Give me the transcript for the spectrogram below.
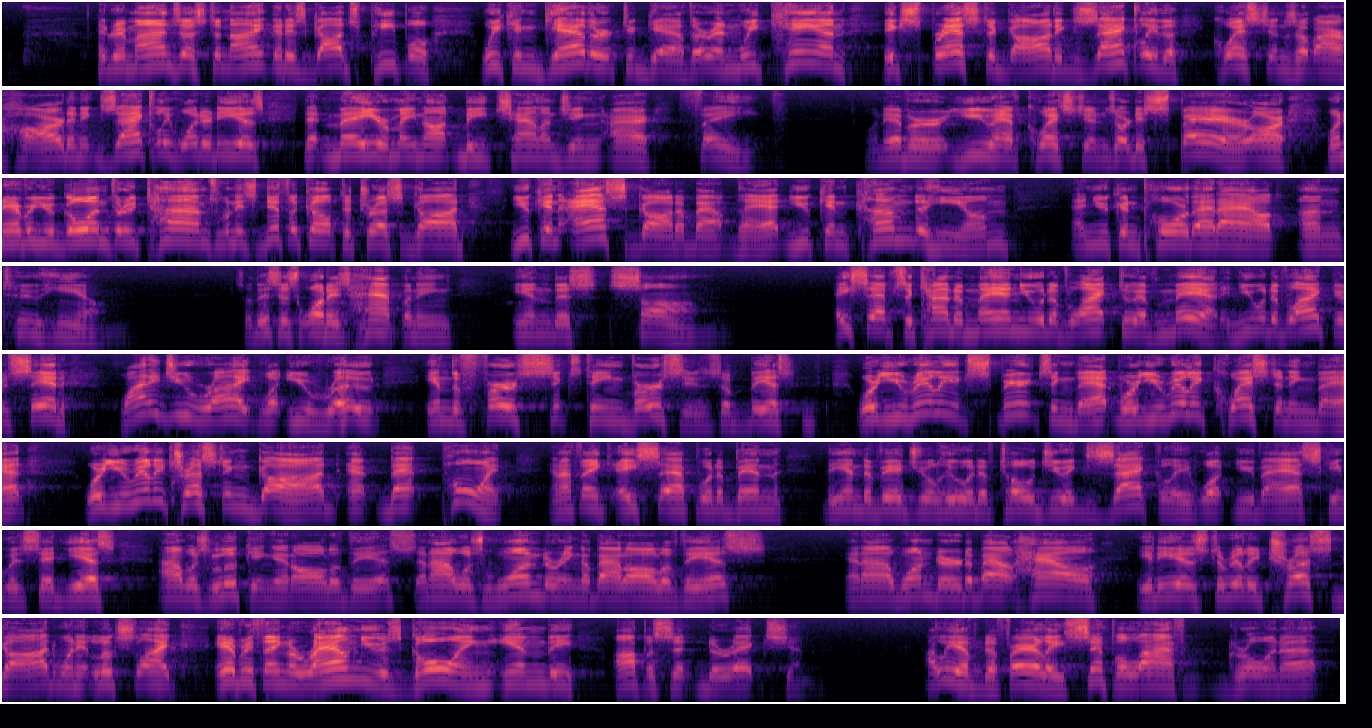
It reminds us tonight that as God's people, we can gather together and we can express to God exactly the questions of our heart and exactly what it is that may or may not be challenging our faith. Whenever you have questions or despair, or whenever you're going through times when it's difficult to trust God, you can ask God about that. You can come to Him and you can pour that out unto Him. So, this is what is happening in this psalm. Asaph's the kind of man you would have liked to have met, and you would have liked to have said, Why did you write what you wrote in the first 16 verses of this? Were you really experiencing that? Were you really questioning that? Were you really trusting God at that point? And I think Asaph would have been the individual who would have told you exactly what you've asked. He would have said, Yes, I was looking at all of this, and I was wondering about all of this, and I wondered about how it is to really trust God when it looks like everything around you is going in the opposite direction. I lived a fairly simple life growing up.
